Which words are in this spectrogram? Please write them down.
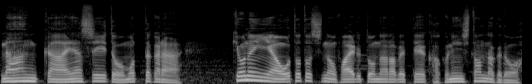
なんか怪しいと思ったから去年や一昨年のファイルと並べて確認したんだけど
